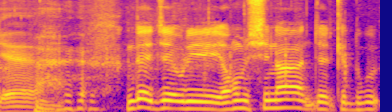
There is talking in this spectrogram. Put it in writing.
예. 근데 이제 우리 영음 씨나 이제 이렇게 누구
